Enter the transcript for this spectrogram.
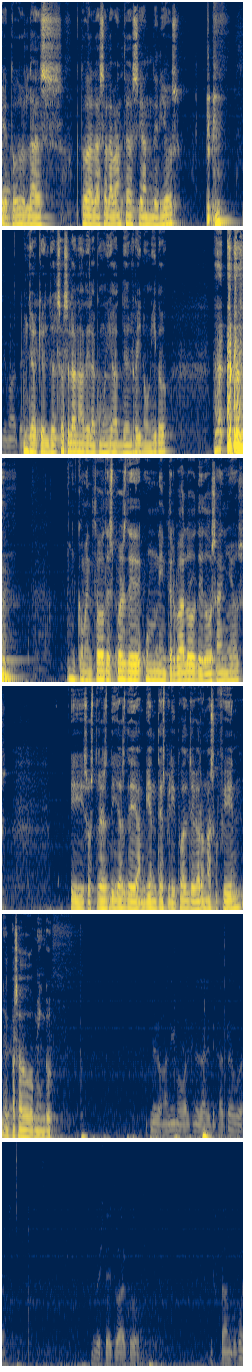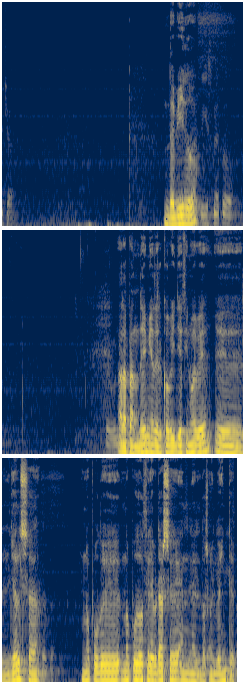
Que todas las, todas las alabanzas sean de Dios, ya que el Yelsa Selana de la Comunidad del Reino Unido comenzó después de un intervalo de dos años y sus tres días de ambiente espiritual llegaron a su fin el pasado domingo. Debido a la pandemia del COVID-19, el Yelsa no pudo, no pudo celebrarse en el 2020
